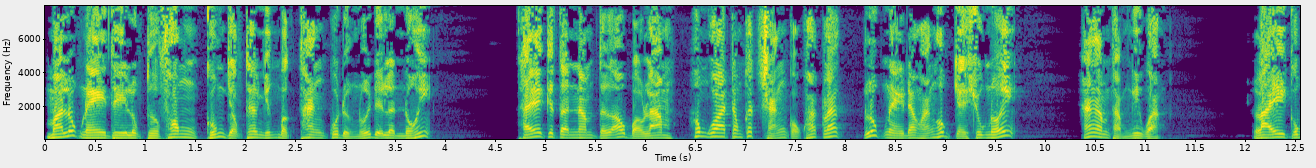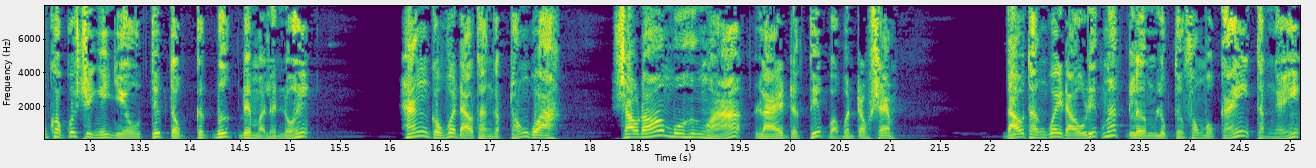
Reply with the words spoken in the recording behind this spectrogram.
Mà lúc này thì Lục Thừa Phong cũng dọc theo những bậc thang của đường núi để lên núi. Thấy cái tên nam tử áo bào lam hôm qua trong khách sạn còn khoác lác, lúc này đang hoảng hốt chạy xuống núi. Hắn âm thầm nghi hoặc. Lại cũng không có suy nghĩ nhiều, tiếp tục cất bước để mà lên núi. Hắn cùng với đạo thần gặp thoáng qua, sau đó mua hương hỏa lại trực tiếp vào bên trong xem. Đạo thần quay đầu liếc mắt lườm Lục Thừa Phong một cái, thầm nghĩ.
